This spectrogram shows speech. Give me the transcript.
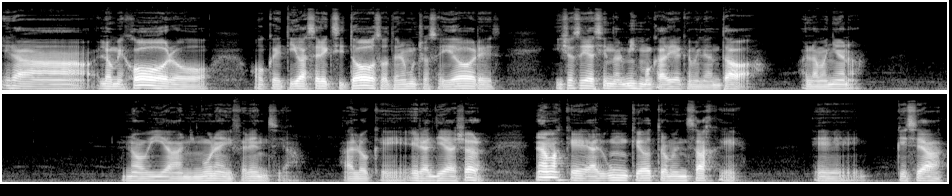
era lo mejor o, o que te iba a ser exitoso, tener muchos seguidores. Y yo seguía haciendo el mismo cada día que me levantaba, a la mañana. No había ninguna diferencia a lo que era el día de ayer. Nada más que algún que otro mensaje eh, que sea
